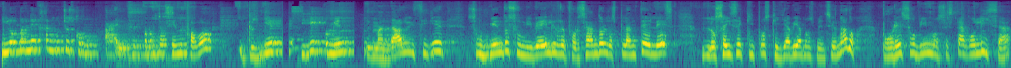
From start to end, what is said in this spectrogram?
Y lo manejan muchos como, ay, les estamos haciendo un favor. Y pues bien, sigue comiendo el mandado y sigue subiendo su nivel y reforzando los planteles, los seis equipos que ya habíamos mencionado. Por eso vimos esta goliza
